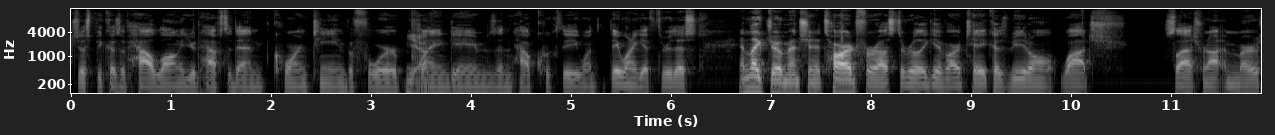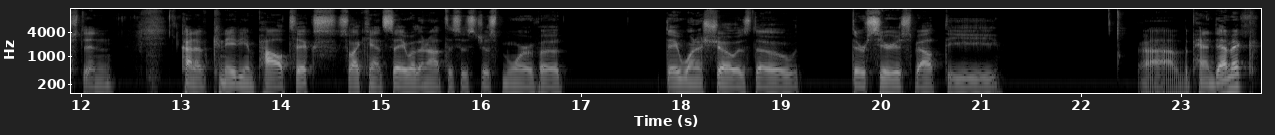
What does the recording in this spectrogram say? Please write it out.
just because of how long you'd have to then quarantine before yeah. playing games and how quickly want, they want to get through this. And like Joe mentioned, it's hard for us to really give our take because we don't watch slash we're not immersed in kind of Canadian politics. So I can't say whether or not this is just more of a they want to show as though they're serious about the uh, the pandemic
